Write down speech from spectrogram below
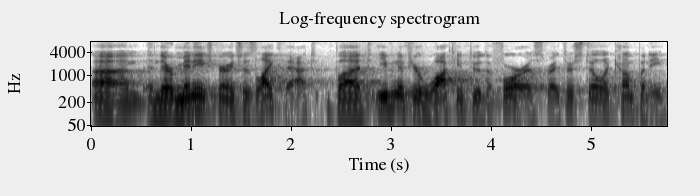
um, and there are many experiences like that. But even if you're walking through the forest, right, there's still a company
